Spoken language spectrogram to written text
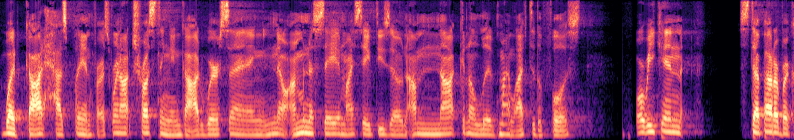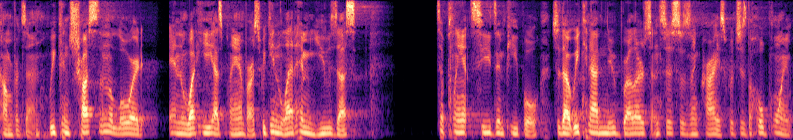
what God has planned for us. We're not trusting in God. We're saying, no, I'm going to stay in my safety zone. I'm not going to live my life to the fullest. Or we can step out of our comfort zone. We can trust in the Lord and what He has planned for us. We can let Him use us to plant seeds in people so that we can have new brothers and sisters in Christ, which is the whole point.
